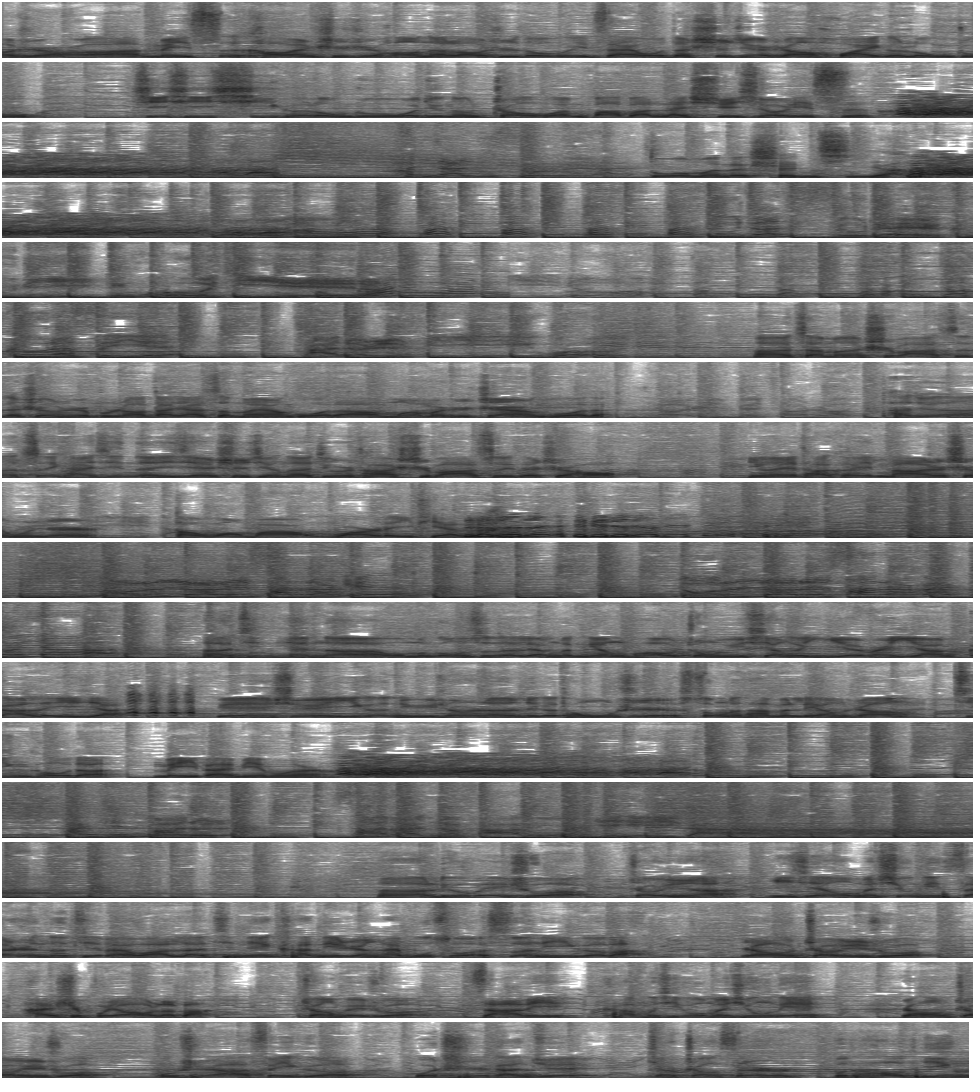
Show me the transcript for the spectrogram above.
小时候啊每次考完试之后呢老师都会在我的试卷上画一个龙珠集齐七颗龙珠我就能召唤爸爸来学校一次。多么的神奇呀。啊，咱们十八岁的生日，不知道大家怎么样过的啊？默默是这样过的，他觉得最开心的一件事情呢，就是他十八岁的时候，因为他可以拿着身份证到网吧玩了一天了。啊，今天呢，我们公司的两个娘炮终于像个爷们儿一样干了一架。原因是一个女生的这个同事送了他们两张进口的美白面膜那刘备说赵云啊以前我们兄弟三人都结拜完了今天看你人还不错算你一个吧。然后赵云说还是不要了吧。张飞说咋的？看不起我们兄弟？然后赵云说不是啊，飞哥，我只是感觉叫赵四儿不太好听。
